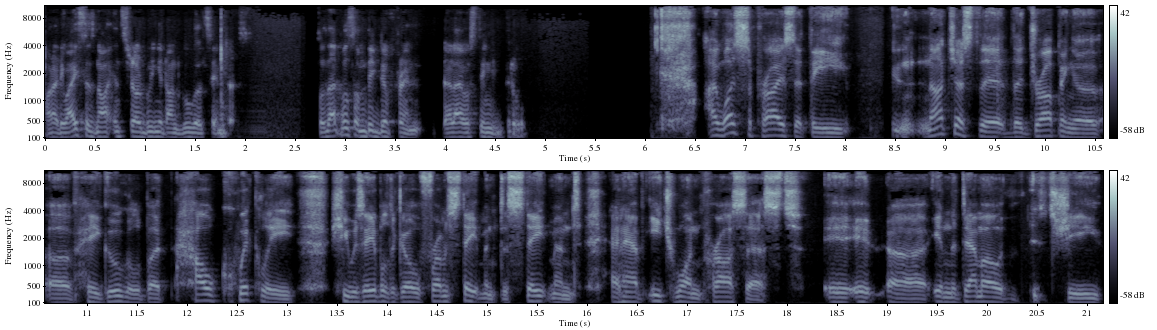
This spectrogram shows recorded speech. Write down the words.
on our devices now instead of doing it on Google centers. So that was something different that I was thinking through. I was surprised at the not just the the dropping of, of hey google but how quickly she was able to go from statement to statement and have each one processed it, uh, in the demo, she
